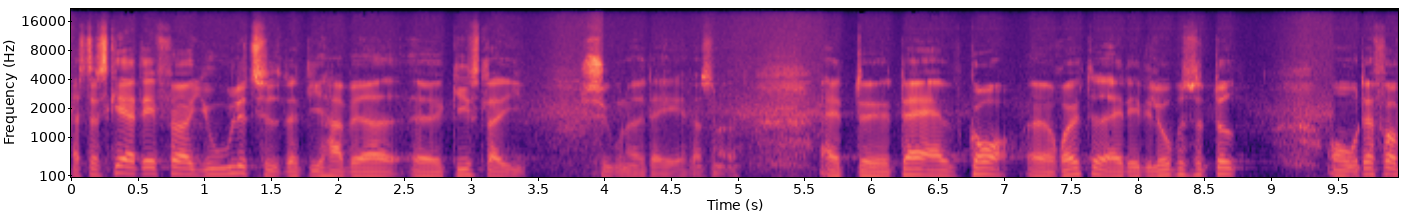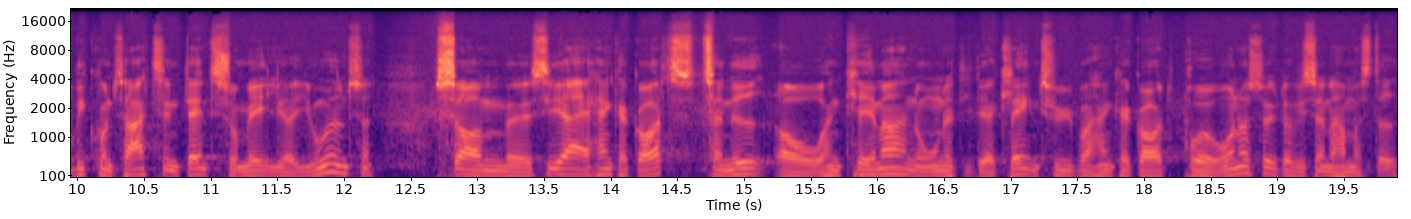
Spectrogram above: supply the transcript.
altså der sker det før juletid, at de har været øh, gisler i 700 dage eller sådan noget, at øh, der går øh, rygtet, at Eddie Lopez er død, og der får vi kontakt til en dansk somalier i Odense, som øh, siger, at han kan godt tage ned, og han kender nogle af de der klantyper, han kan godt prøve at undersøge det, og vi sender ham afsted.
